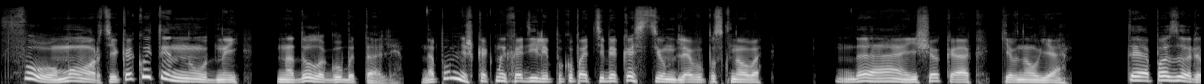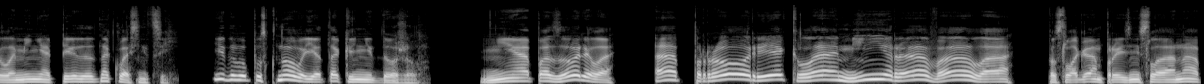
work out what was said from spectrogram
«Фу, Морти, какой ты нудный!» — надула губы Талли. «Напомнишь, как мы ходили покупать тебе костюм для выпускного?» «Да, еще как», — кивнул я. «Ты опозорила меня перед одноклассницей. И до выпускного я так и не дожил». «Не опозорила, а прорекламировала», — по слогам произнесла она,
